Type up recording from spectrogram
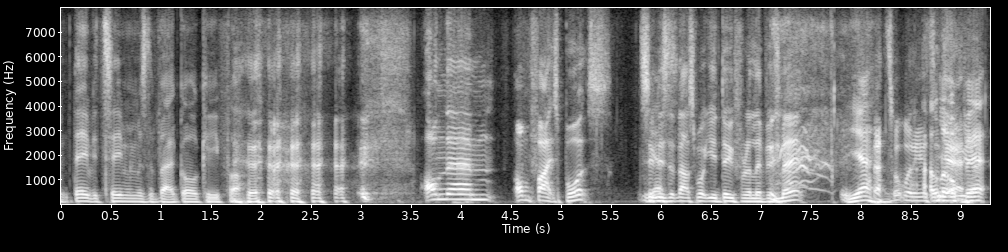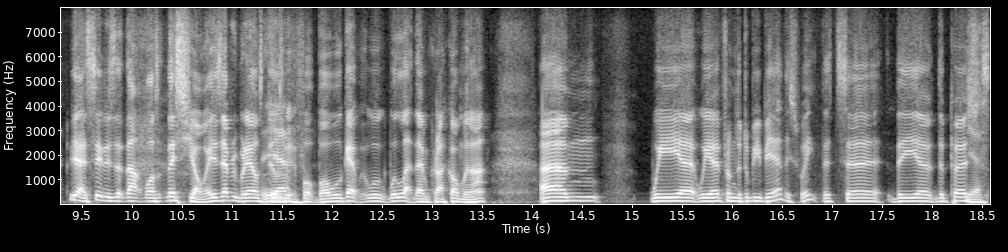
um, David Seaman was the better goalkeeper. on um, on Fight Sports, seeing as Yes. that that's what you do for a living, mate. Yeah, That's what we're here a little bit. Yeah, seeing as that that was this show is everybody else deals Yeah. with football. We'll get we'll, we'll let them crack on with that. Um, we uh, we heard from the WBA this week that uh, the uh, the purse Yes.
